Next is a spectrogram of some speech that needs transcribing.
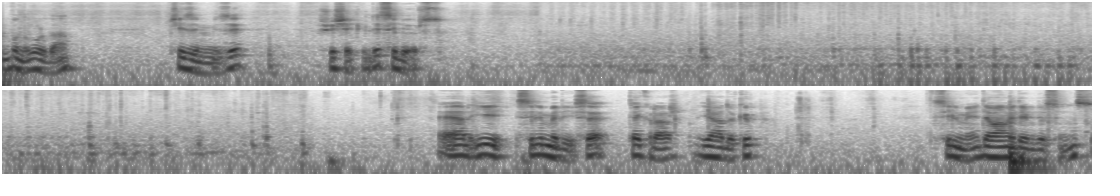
bunu buradan çizimimizi şu şekilde siliyoruz. Eğer iyi silinmediyse tekrar yağ döküp silmeye devam edebilirsiniz.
